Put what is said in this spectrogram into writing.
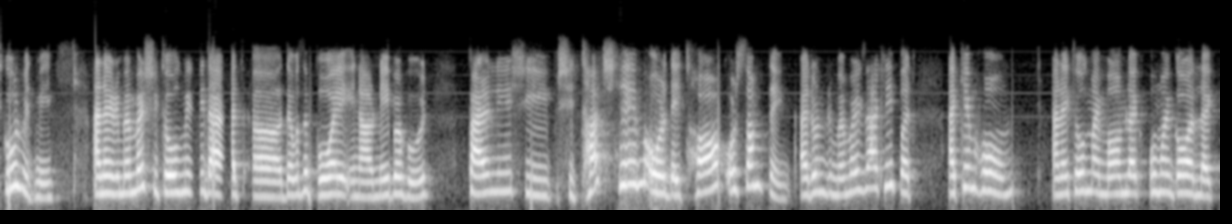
school with me, and I remember she told me that uh, there was a boy in our neighborhood. Apparently, she she touched him or they talked or something. I don't remember exactly, but I came home and I told my mom like, oh my god, like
